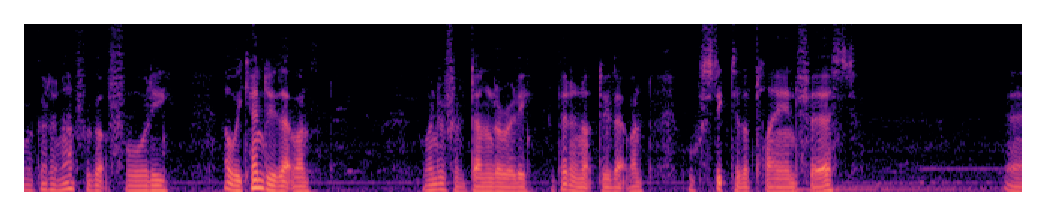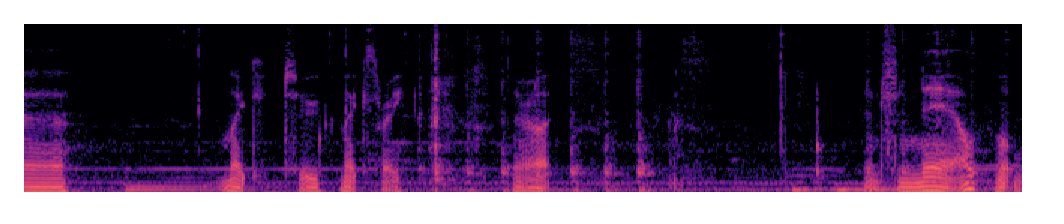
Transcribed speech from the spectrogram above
we've got enough, we've got 40. Oh, we can do that one. Wonder if I've done it already. I better not do that one. We'll stick to the plan first. Uh, make two, make three. Alright. And for now, what we'll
